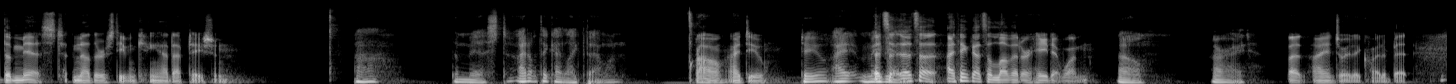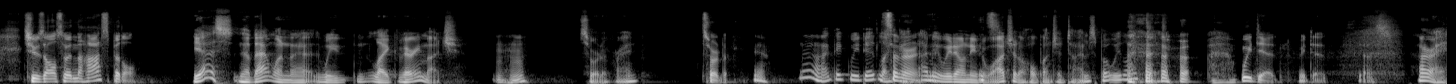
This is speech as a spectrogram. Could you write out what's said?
the mist another stephen king adaptation. Uh, the mist. I don't think i liked that one. Oh, i do do you? I that's a, that's a I think that's a love it or hate it one. Oh, all right. But I enjoyed it quite a bit. She was also in the hospital. Yes, now that one uh, we like very much. Mm-hmm. Sort of, right? Sort of, yeah. No, I think we did like. It. I mean, we don't need to watch it a whole bunch of times, but we liked it. we did, we did. Yes. All right.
